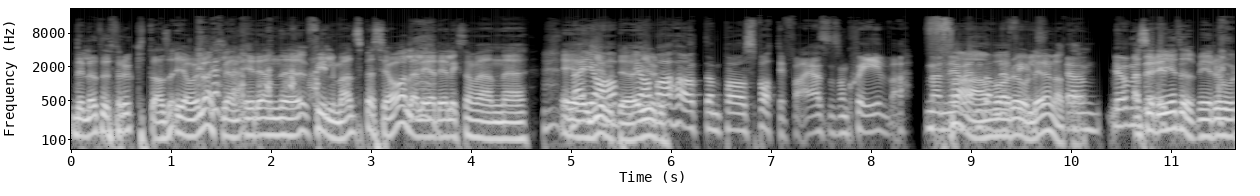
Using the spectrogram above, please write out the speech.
Det låter fruktansvärt. Jag vill verkligen, är det en uh, filmad special eller är det liksom en uh, Nej, jag, ljud, jag har bara hört den på Spotify, alltså som skiva. Men Fan vad rolig den låter. Um, jo, alltså, det... det är typ min ro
